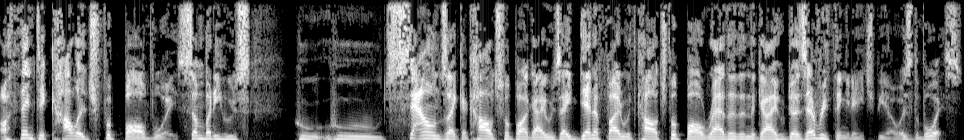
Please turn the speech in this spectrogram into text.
authentic college football voice, somebody who's, who, who sounds like a college football guy who's identified with college football rather than the guy who does everything at HBO as the voice?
